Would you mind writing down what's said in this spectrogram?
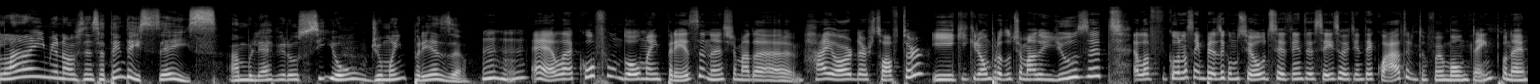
lá em 1976, a mulher virou CEO de uma empresa. Uhum. É, ela cofundou uma empresa, né, chamada High Order Software, e que criou um produto chamado Use It. Ela ficou nessa empresa como CEO de 76 a 84, então foi um bom tempo, né?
